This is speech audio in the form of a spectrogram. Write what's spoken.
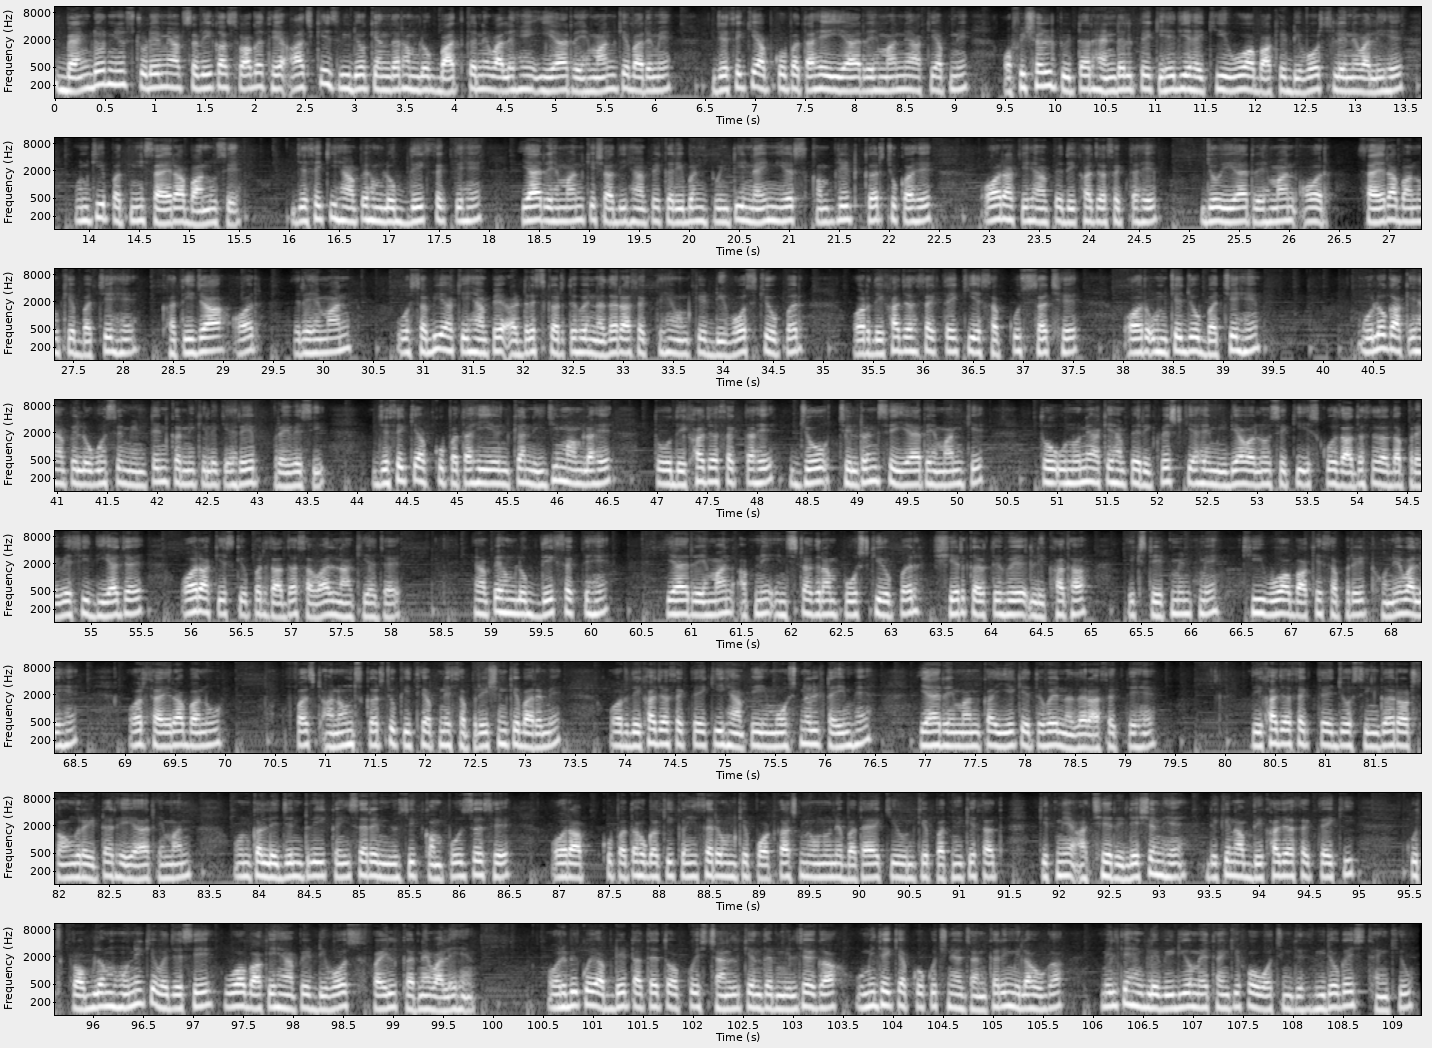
Bangalore news today में आप सभी का स्वागत है। आज के इस वीडियो के अंदर हम लोग बात करने वाले हैं ए आर रहमान के बारे में। जैसे कि आपको पता है, ए आर रहमान ने आके अपने ऑफिशियल ट्विटर हैंडल पे कह दिया है कि वो अब आके डिवोर्स लेने वाली है उनकी पत्नी सायरा बानू से। जैसे कि यहाँ पे हम लोग देख सकते हैं, ए आर रहमान की शादी यहाँ पे करीबन 29 ईयर्स कंप्लीट कर चुका है और आके यहाँ पे देखा जा सकता है, जो ए आर रहमान और सायरा बानू के बच्चे हैं, खतीजा और रहमान, वो सभी आके यहाँ पे एड्रेस करते हुए नज़र आ सकते हैं उनके डिवोर्स के ऊपर और देखा जा सकता है कि ये सब कुछ सच है और उनके जो बच्चे हैं, वो लोग आके यहाँ पे लोगों से मेंटेन करने के लिए कह रहे हैं प्राइवेसी जैसे कि आपको पता ही ये इनका निजी मामला है तो देखा जा सकता है जो चिल्ड्रन से या रहमान के तो उन्होंने आके यहाँ पे रिक्वेस्ट किया है मीडिया वालों से कि इसको ज़्यादा से ज़्यादा प्राइवेसी दिया जाए और आके इसके ऊपर ज़्यादा सवाल ना किया जाए। यहाँ पे हम लोग देख सकते हैं, या रहमान अपने इंस्टाग्राम पोस्ट के ऊपर शेयर करते हुए लिखा था एक स्टेटमेंट में कि वो अब आके सेपरेट होने वाले हैं और सायरा बानू फ़र्स्ट अनाउंस कर चुकी थी अपने सेपरेशन के बारे में और देखा जा सकता है कि यहाँ पे इमोशनल टाइम है, या रहमान का ये कहते हुए नज़र आ सकते हैं। देखा जा सकता है जो सिंगर और सॉन्ग राइटर है यार रहमान, उनका लेजेंडरी कई सारे म्यूज़िक कंपोजर्स है और आपको पता होगा कि कई सारे उनके पॉडकास्ट में उन्होंने बताया कि उनके पत्नी के साथ कितने अच्छे रिलेशन हैं। लेकिन आप देखा जा सकता है कि कुछ प्रॉब्लम होने की वजह से वो अब आके यहाँ पे डिवोर्स फ़ाइल करने वाले हैं। और भी कोई अपडेट आता है तो आपको इस चैनल के अंदर मिल जाएगा। उम्मीद है कि आपको कुछ नया जानकारी मिला होगा। मिलते हैं अगले वीडियो में। Thank you for watching this video guys thank you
